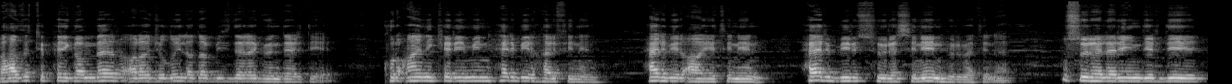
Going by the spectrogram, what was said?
ve Hazreti Peygamber aracılığıyla da bizlere gönderdiği Kur'an-ı Kerim'in her bir harfinin, her bir ayetinin, her bir suresinin hürmetine bu sureleri indirdiği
